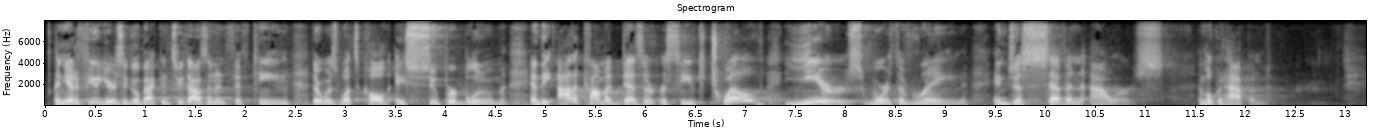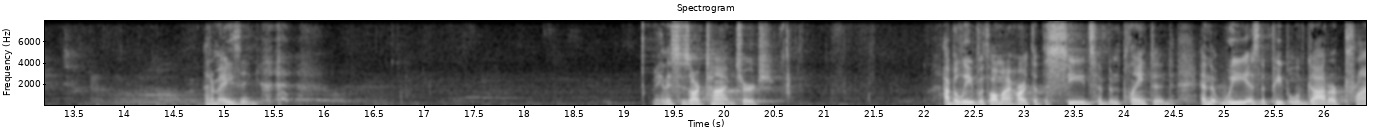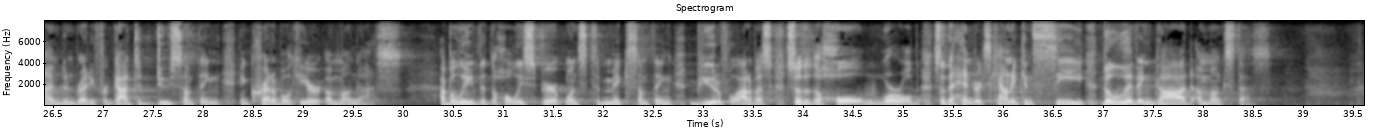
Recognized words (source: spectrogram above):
And yet, a few years ago, back in 2015, there was what's called a super bloom, and the Atacama Desert received 12 years worth of rain in just seven hours. And look what happened. Isn't that amazing? Man, this is our time, church. I believe with all my heart that the seeds have been planted and that we, as the people of God, are primed and ready for God to do something incredible here among us. I believe that the Holy Spirit wants to make something beautiful out of us so that the whole world, so that Hendricks County can see the living God amongst us.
